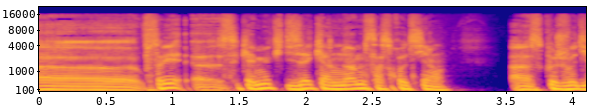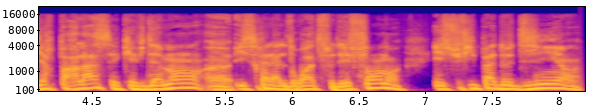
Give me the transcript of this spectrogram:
euh, vous savez, euh, c'est Camus qui disait qu'un homme, ça se retient. Euh, ce que je veux dire par là, c'est qu'évidemment, euh, Israël a le droit de se défendre. Il suffit pas de dire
